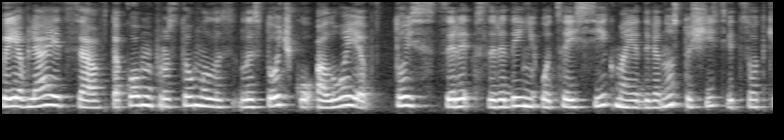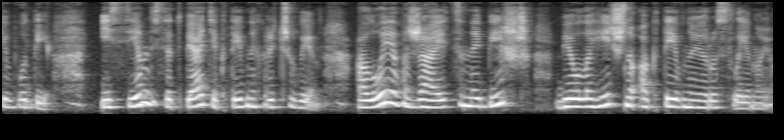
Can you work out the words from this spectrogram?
виявляється, в такому простому листочку алоє, той всередині оцей сік має 96% води і 75 активних речовин. Алоє вважається найбільш біологічно активною рослиною.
